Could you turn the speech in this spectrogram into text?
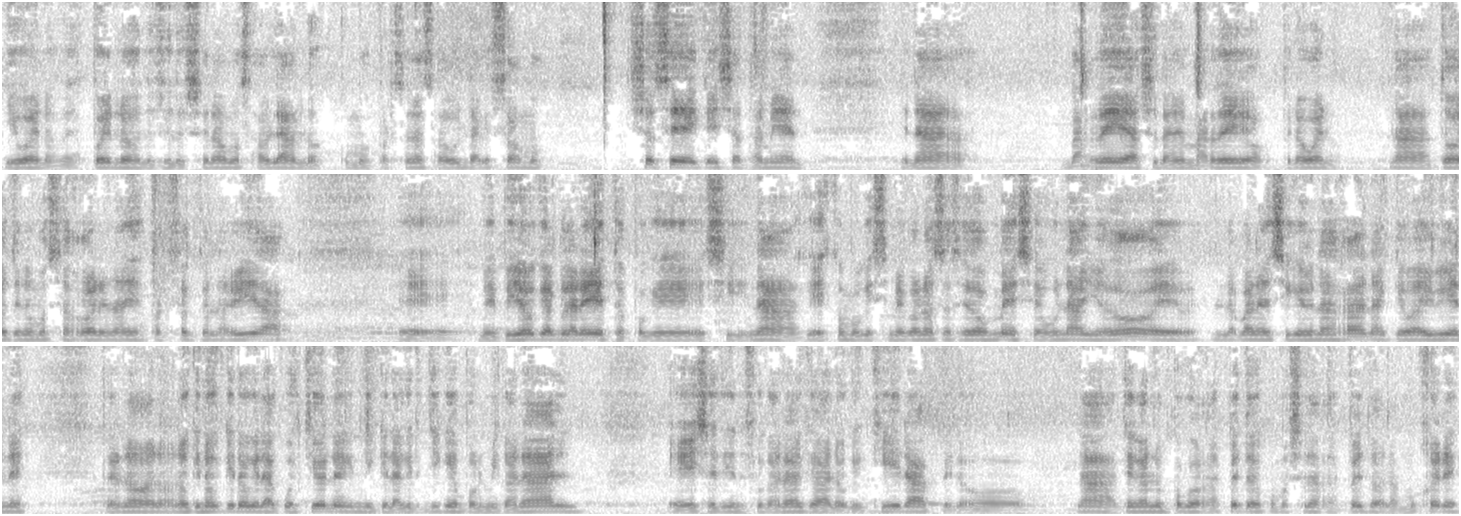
y bueno, después los, solucionamos hablando, como personas adultas que somos. Yo sé que ella también, nada, bardea, yo también bardeo, pero bueno, nada, todos tenemos errores, nadie es perfecto en la vida. Eh, me pidió que aclare esto, porque si nada, es como que si me conoce hace dos meses, un año, dos, eh, van a decir que hay una rana que va y viene pero no, no, no, no quiero que la cuestionen ni que la critiquen por mi canal. Eh, ella tiene su canal, que haga lo que quiera, pero nada, tenganle un poco de respeto, como yo le respeto a las mujeres.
